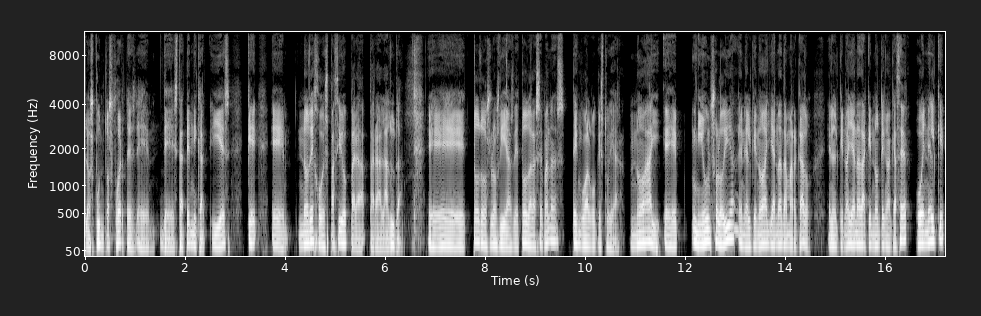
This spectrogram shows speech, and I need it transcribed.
los puntos fuertes de, de, esta técnica, y es que no dejo espacio para, la duda. Eh, todos los días de todas las semanas tengo algo que estudiar. No hay eh, ni un solo día en el que no haya nada marcado, en el que no haya nada que no tenga que hacer o en el que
